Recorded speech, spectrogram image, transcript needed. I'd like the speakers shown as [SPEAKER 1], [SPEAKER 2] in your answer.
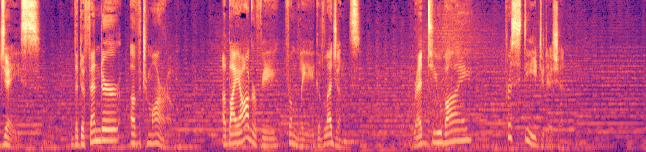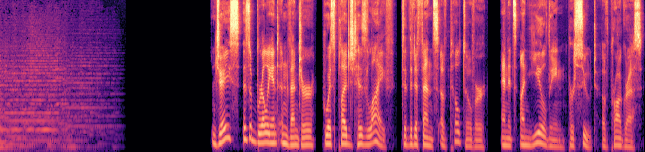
[SPEAKER 1] Jace, the Defender of Tomorrow. A biography from League of Legends. Read to you by Prestige Edition. Jace is a brilliant inventor who has pledged his life to the defense of Piltover and its unyielding pursuit of progress.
